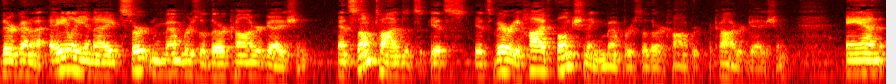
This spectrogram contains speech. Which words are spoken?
they're going to alienate certain members of their congregation and sometimes it's it's it's very high functioning members of their congregation, and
